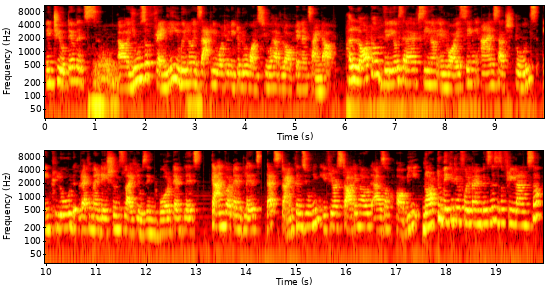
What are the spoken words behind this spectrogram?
intuitive. It's uh, user friendly. You will know exactly what you need to do once you have logged in and signed up. A lot of videos that I have seen on invoicing and such tools include recommendations like using Word templates, Canva templates. That's time consuming. If you're starting out as a hobby, not to make it your full time business as a freelancer,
